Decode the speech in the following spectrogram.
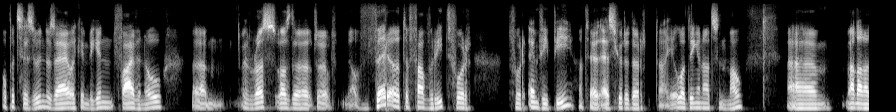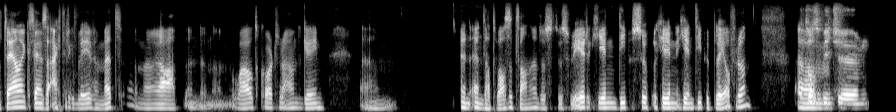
op het seizoen. Dus eigenlijk in het begin 5-0. Um, Russ was de, de ja, veruit de favoriet voor, voor MVP, want hij, hij schudde daar, daar, heel wat dingen uit zijn mouw. Um, maar dan uiteindelijk zijn ze achtergebleven met een, uh, ja, een, een, wildcard round game. Um, en, en dat was het dan. Hè. Dus, dus weer geen diepe, geen, geen diepe playoff run. Het was een beetje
